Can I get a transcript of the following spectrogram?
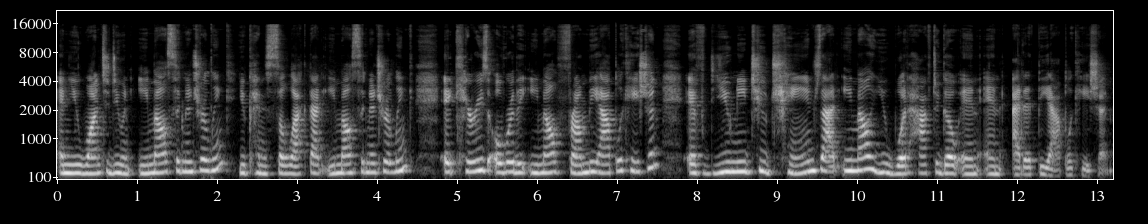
and you want to do an email signature link, you can select that email signature link. It carries over the email from the application. If you need to change that email, you would have to go in and edit the application application.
